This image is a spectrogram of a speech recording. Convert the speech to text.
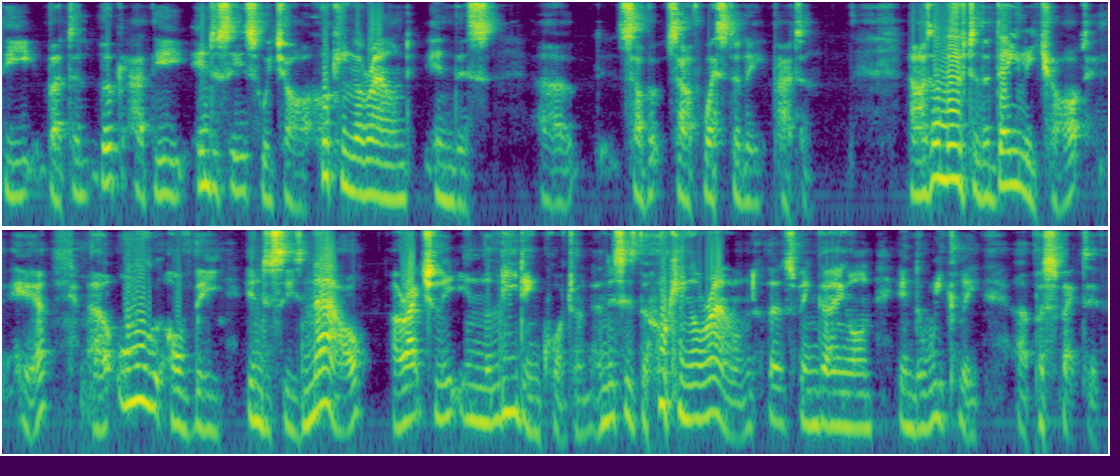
The, but to look at the indices which are hooking around in this uh, south, southwesterly pattern. Now as I move to the daily chart here, uh, all of the indices now are actually in the leading quadrant and this is the hooking around that's been going on in the weekly uh, perspective.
